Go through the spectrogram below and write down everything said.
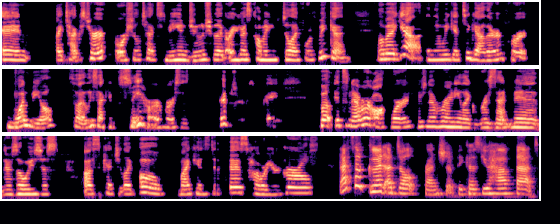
and I text her or she'll text me in June. She'll be like, Are you guys coming July 4th weekend? I'll be like, Yeah. And then we get together for one meal. So at least I can see her versus pictures, right? But it's never awkward. There's never any like resentment. There's always just us catching like, Oh, my kids did this. How are your girls? that's a good adult friendship because you have that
